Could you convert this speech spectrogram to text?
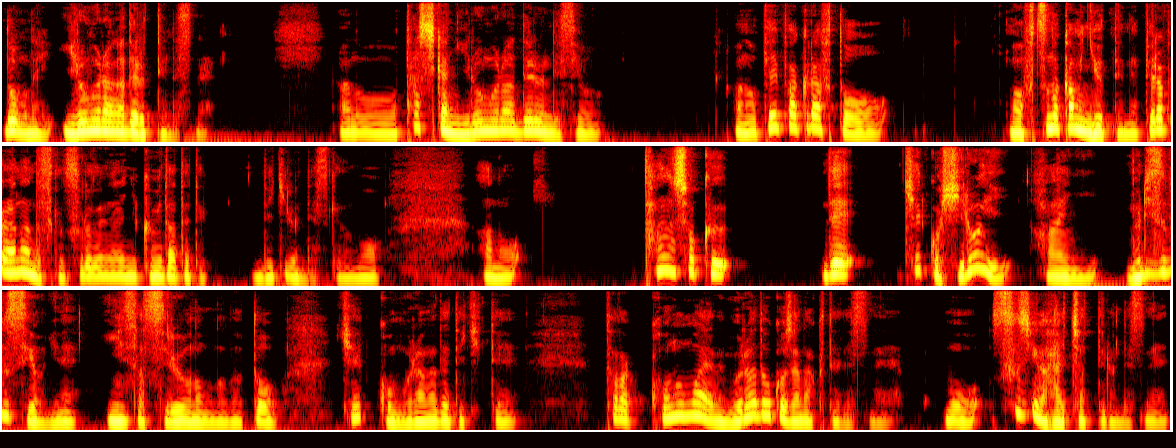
どうもね、色ムラが出るって言うんですね。あの、確かに色ムラ出るんですよ。あの、ペーパークラフト、まあ普通の紙に言ってね、ペラペラなんですけど、それなりに組み立ててできるんですけども、あの、単色で結構広い範囲に塗りつぶすようにね、印刷するようなものだと結構ムラが出てきて、ただこの前ムラどこじゃなくてですね、もう筋が入っちゃってるんですね。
